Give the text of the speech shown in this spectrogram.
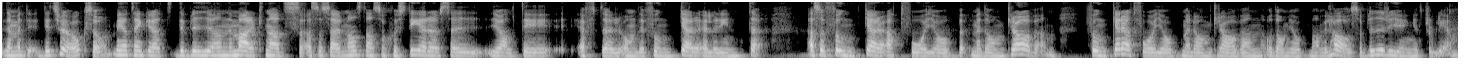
nej men det, det, tror jag också. Men jag tänker att det blir ju en marknads... Alltså så här, någonstans så justerar sig ju alltid efter om det funkar eller inte. Alltså funkar att få jobb med de kraven? Funkar det att få jobb med de kraven och de jobb man vill ha så blir det ju inget problem.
